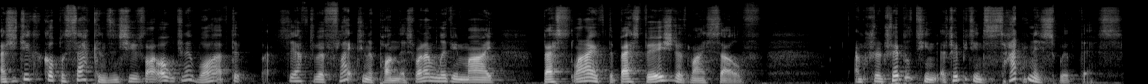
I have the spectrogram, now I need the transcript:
And she took a couple of seconds and she was like, oh, do you know what? To, actually to reflecting upon this. When I'm living my best life, the best version of myself, I'm attributing, attributing sadness with this.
